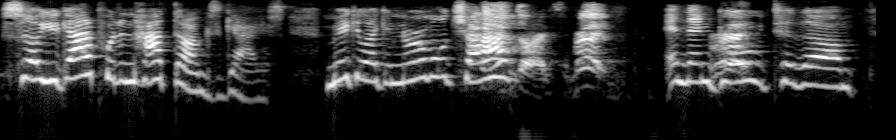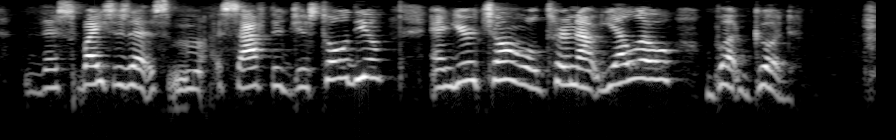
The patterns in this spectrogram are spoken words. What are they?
so you gotta put in hot dogs, guys. Make it like a normal challenge. Hot dogs, right? and then go to the um, the spices that Safta just told you, and your challenge will turn out yellow but good.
